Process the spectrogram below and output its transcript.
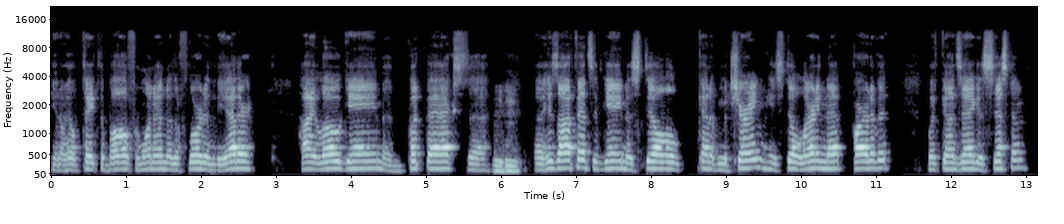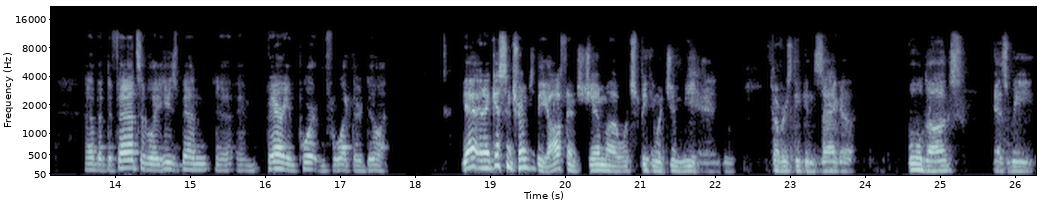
You know, he'll take the ball from one end of the floor to the other, high low game and putbacks. Uh, mm-hmm. uh, his offensive game is still kind of maturing. He's still learning that part of it with Gonzaga's system. Uh, but defensively, he's been uh, very important for what they're doing. Yeah, and I guess in terms of the offense, Jim, uh, we're speaking with Jim Meehan, who covers the Gonzaga Bulldogs, as we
